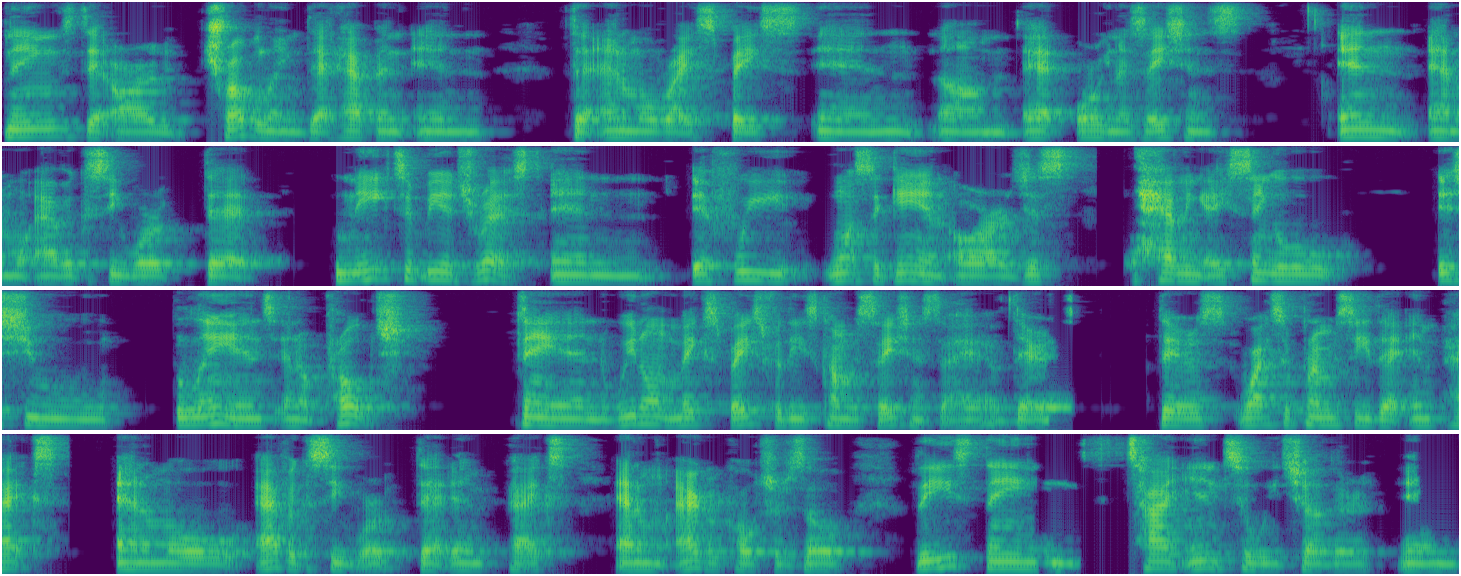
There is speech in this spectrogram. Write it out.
things that are troubling that happen in the animal rights space and um, at organizations in animal advocacy work that need to be addressed. And if we once again are just having a single issue lens and approach, then we don't make space for these conversations to have. There's there's white supremacy that impacts animal advocacy work, that impacts animal agriculture. So these things tie into each other, and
